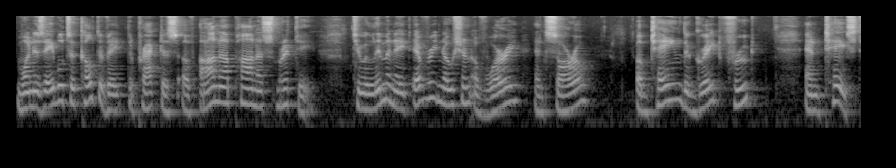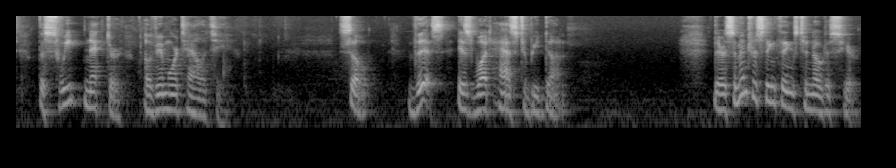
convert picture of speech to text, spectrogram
one is able to cultivate the practice of anapana smriti to eliminate every notion of worry and sorrow, obtain the great fruit, and taste the sweet nectar of immortality. So, this is what has to be done. There are some interesting things to notice here.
